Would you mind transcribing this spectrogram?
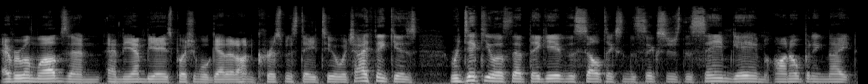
everyone loves, and and the NBA is pushing. We'll get it on Christmas Day too, which I think is ridiculous that they gave the Celtics and the Sixers the same game on opening night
